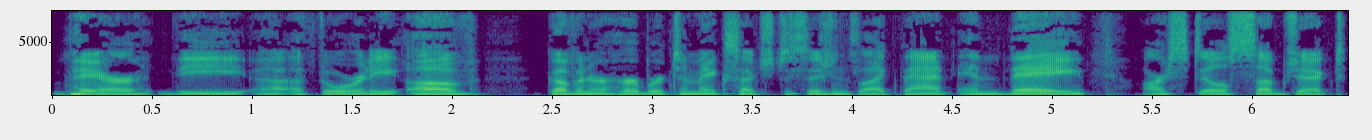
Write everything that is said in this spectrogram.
bear the uh, authority of Governor Herbert to make such decisions like that, and they are still subject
